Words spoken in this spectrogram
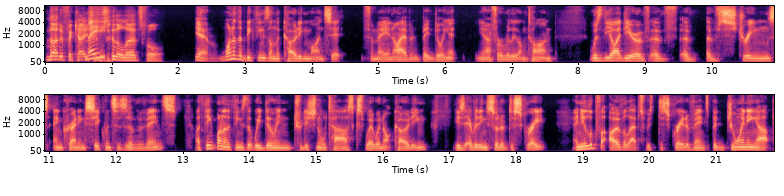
notifications and alerts for? Yeah. One of the big things on the coding mindset for me, and I haven't been doing it, you know, for a really long time, was the idea of, of, of, of strings and creating sequences of events. I think one of the things that we do in traditional tasks where we're not coding is everything's sort of discrete. And you look for overlaps with discrete events, but joining up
